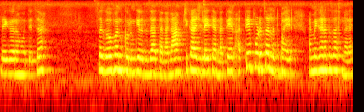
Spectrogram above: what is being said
लय गरम होते तर सगळं बंद करून गेलं तर जाताना. आणि आमची काळजी लई त्यांना. ते ते पुढं चाललं बाहेर. आम्ही घरातच असणार आहे.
